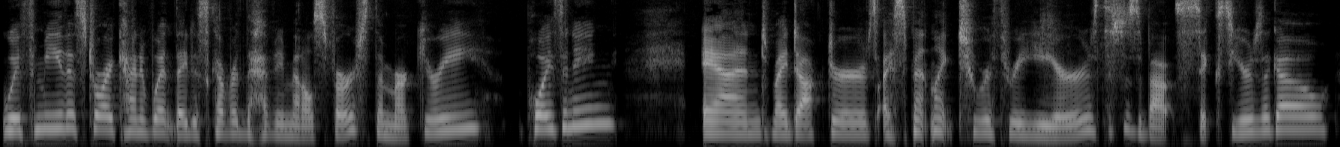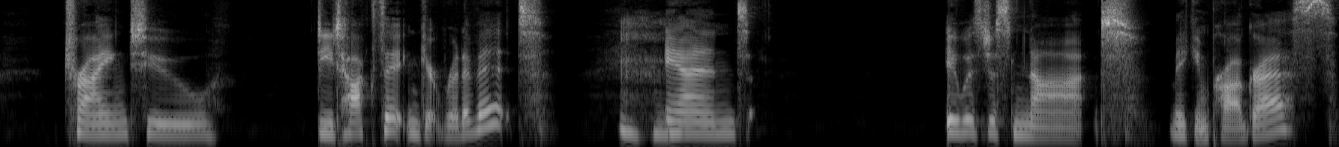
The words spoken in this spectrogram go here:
with me, the story kind of went they discovered the heavy metals first, the mercury poisoning. And my doctors, I spent like two or three years, this was about six years ago, trying to detox it and get rid of it. Mm-hmm. And it was just not making progress.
